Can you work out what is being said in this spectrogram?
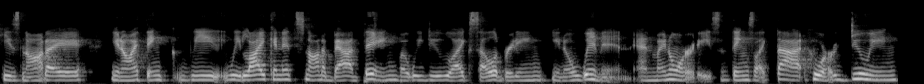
he's not a you know i think we we like and it's not a bad thing but we do like celebrating you know women and minorities and things like that who are doing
